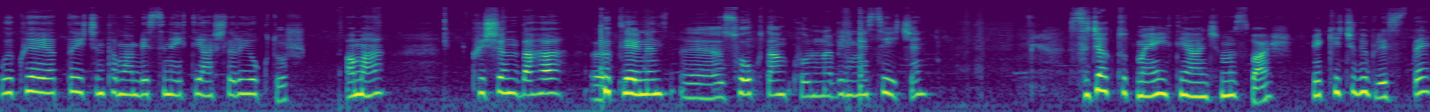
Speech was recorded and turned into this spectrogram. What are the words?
Uykuya yattığı için tamam besine ihtiyaçları yoktur. Ama kışın daha köklerinin e, soğuktan korunabilmesi için sıcak tutmaya ihtiyacımız var. Ve keçi gübresi de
